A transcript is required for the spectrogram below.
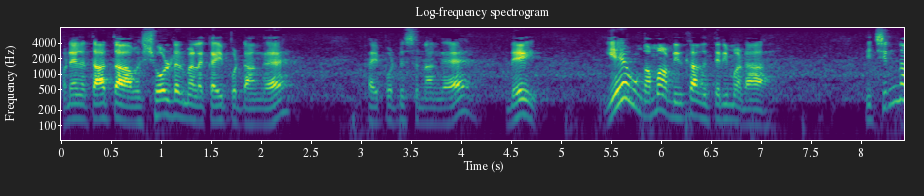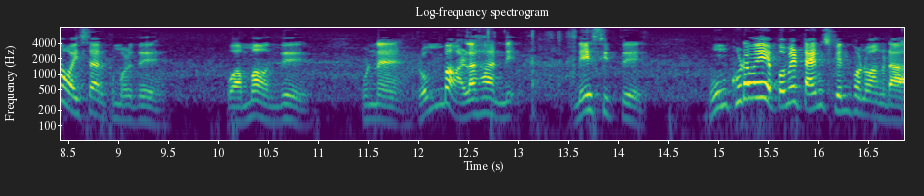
உடனே எங்கள் தாத்தா அவன் ஷோல்டர் மேலே கை போட்டாங்க. சொன்னாங்க டேய் ஏன் உங்கள் அம்மா அப்படி இருக்காங்க தெரியுமாடா? நீ சின்ன வயசாக இருக்கும் பொழுது உன் அம்மா வந்து உன்னை ரொம்ப அழகாக நே நேசித்து உன் கூடவே எப்போவுமே டைம் ஸ்பெண்ட் பண்ணுவாங்கடா.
